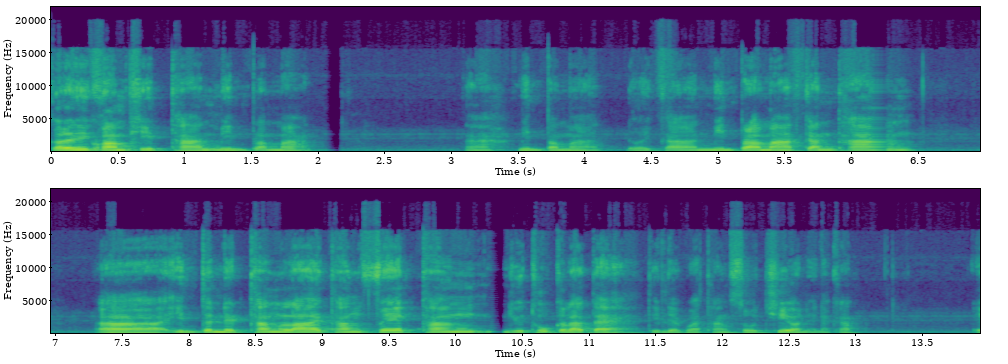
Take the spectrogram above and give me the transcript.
กรณีความผิดฐานหมิ่นประมาทนะหมิ่นประมาท โดยการหมิ่นประมาทกันทาง อ่าอินเทอร์เน็ตทางไลน์ทางเฟซทาง YouTube ก็แล้วแต่ที่เรียกว่าทางโซเชียลเนี่ยนะครับเอ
